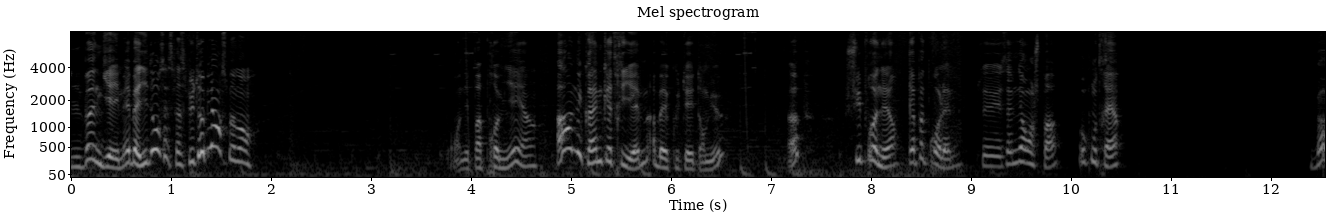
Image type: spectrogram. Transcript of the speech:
Une bonne game. Eh ben dis donc, ça se passe plutôt bien en ce moment. Bon, on n'est pas premier, hein. Ah, on est quand même quatrième. Ah bah écoutez, tant mieux. Hop, je suis preneur, y a pas de problème. Ça me dérange pas, au contraire. Bon.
